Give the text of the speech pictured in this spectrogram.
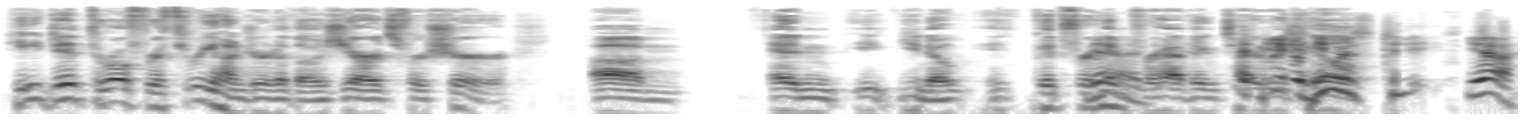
he did throw for 300 of those yards for sure. Um, and you know, good for yeah, him for having Tyreek Hill. He was, yeah,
